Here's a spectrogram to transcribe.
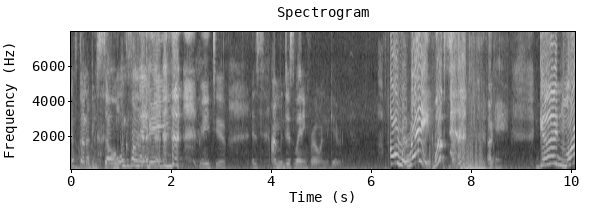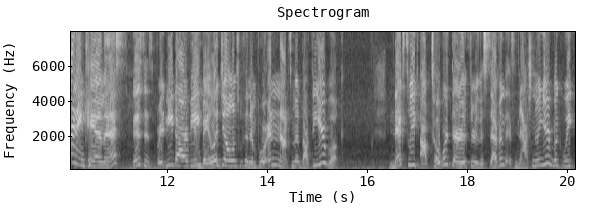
It's gonna be so exciting. Me too. It's, I'm just waiting for Owen to get. oh, we're ready! Whoops! Okay. Good morning, KMS. This is Brittany Darby and Bayla Jones with an important announcement about the yearbook. Next week, October 3rd through the 7th, is National Yearbook Week,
